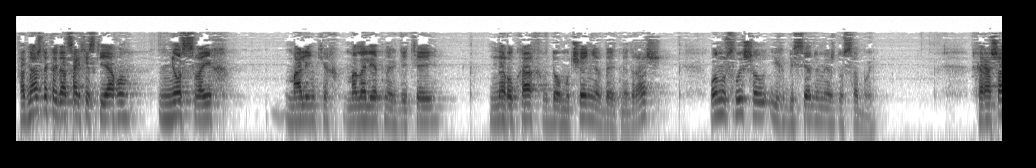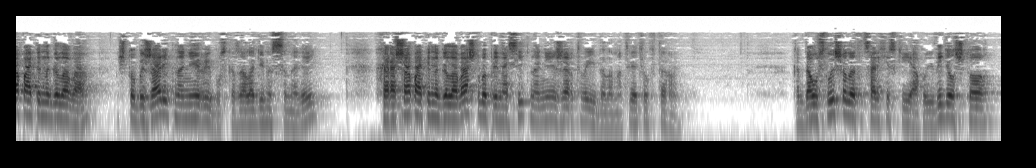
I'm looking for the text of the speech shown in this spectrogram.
Однажды, когда царь Хискиягу нес своих маленьких малолетних детей на руках в дом учения в Бейт-Мидраш, он услышал их беседу между собой. «Хороша папина голова, чтобы жарить на ней рыбу», сказал один из сыновей. «Хороша папина голова, чтобы приносить на ней жертвы идолам», ответил второй. Когда услышал это царь Хискияху и видел, что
